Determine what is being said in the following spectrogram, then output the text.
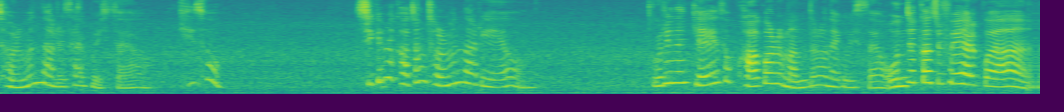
젊은 날을 살고 있어요. 계속. 지금이 가장 젊은 날이에요. 우리는 계속 과거를 만들어내고 있어요. 언제까지 후회할 거야?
